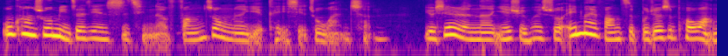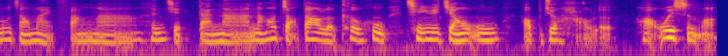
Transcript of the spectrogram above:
屋况说明这件事情呢，房仲呢也可以协助完成。有些人呢，也许会说，诶，卖房子不就是破网络找买方吗？很简单呐、然后找到了客户签约交屋，哦，不就好了？好，为什么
